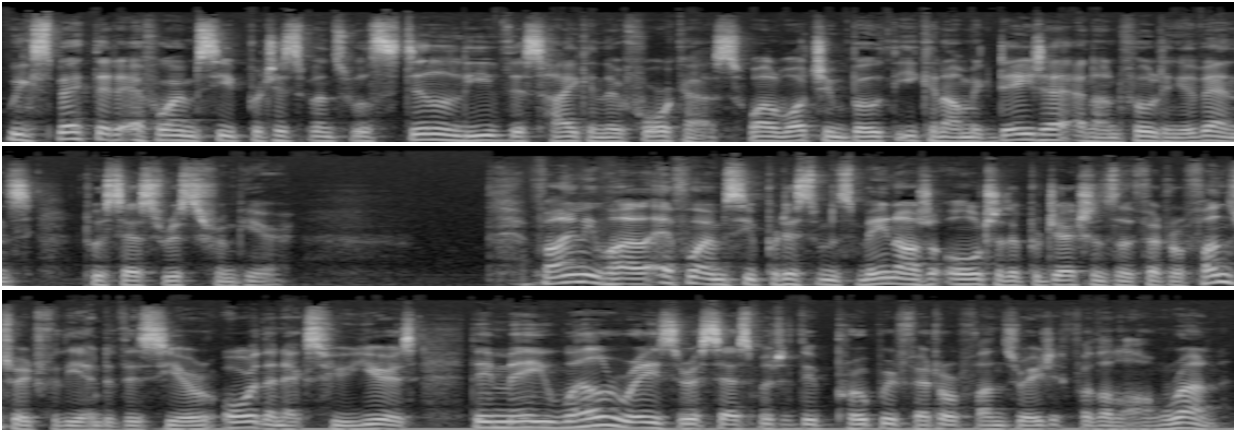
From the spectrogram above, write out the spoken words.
We expect that FOMC participants will still leave this hike in their forecasts while watching both economic data and unfolding events to assess risks from here. Finally, while FOMC participants may not alter their projections of the federal funds rate for the end of this year or the next few years, they may well raise their assessment of the appropriate federal funds rate for the long run.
